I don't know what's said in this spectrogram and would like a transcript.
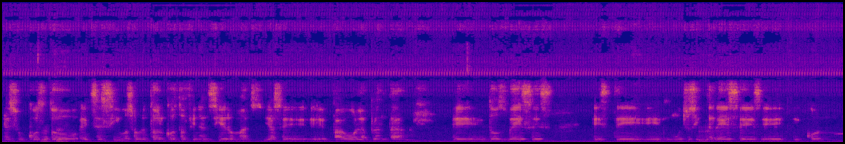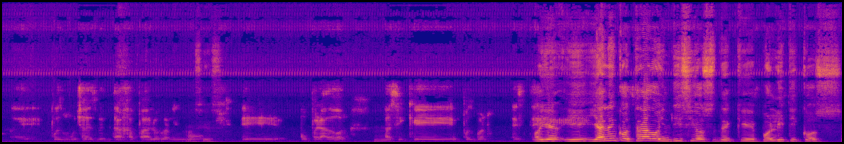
Es un costo excesivo, sobre todo el costo financiero más. Ya se eh, pagó la planta dos veces, este, muchos intereses, con eh, pues mucha desventaja para el organismo eh, operador. Así que, pues bueno. Este, Oye, ¿y, ¿y, han encontrado indicios de que políticos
